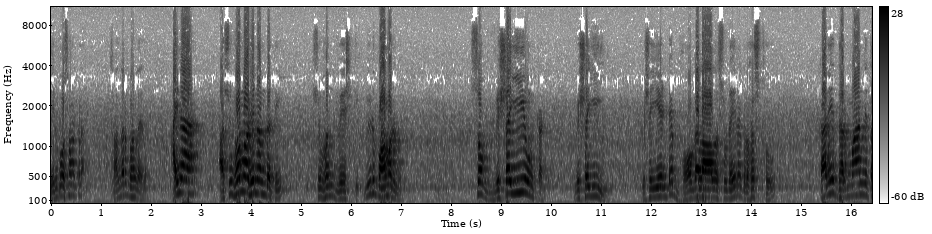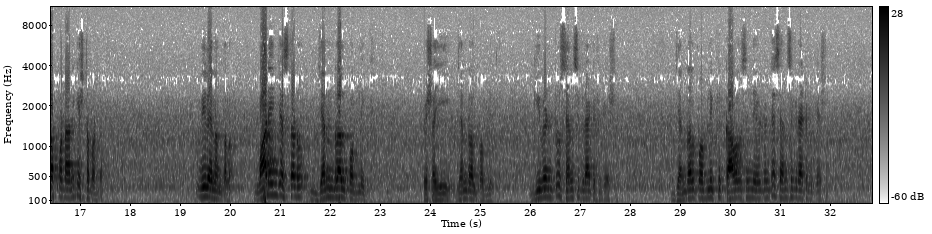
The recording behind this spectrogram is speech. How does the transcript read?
దేనికోసం అక్కడ? సందర్భం లేదు. అయినా అశుభం అభినందతి శుభం ద్వేష్టి. వీడు పామరుడు. సో విషయీ ఉంటాడు. విషయీ. విషయీ అంటే భోగలాలసుడైన గృహస్థు కానీ ధర్మాన్ని తప్పడానికి ఇష్టపడ్డాడు. వీలైనంతలో. వాడేం చేస్తాడు? General public. విషయీ general public. Given to sense gratification. General పబ్లిక్కి కావాల్సింది ఏమిటంటే సెన్స్ గ్రాటిఫికేషన్.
